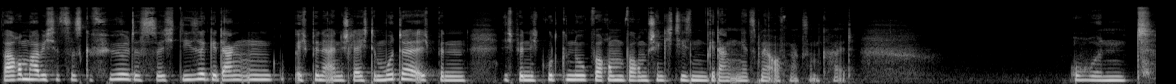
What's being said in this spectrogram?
Warum habe ich jetzt das Gefühl, dass ich diese Gedanken, ich bin eine schlechte Mutter, ich bin, ich bin nicht gut genug, warum, warum schenke ich diesen Gedanken jetzt mehr Aufmerksamkeit? Und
